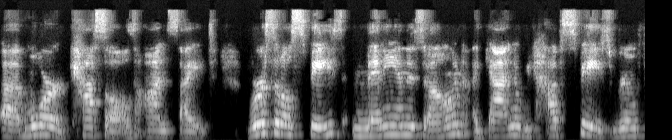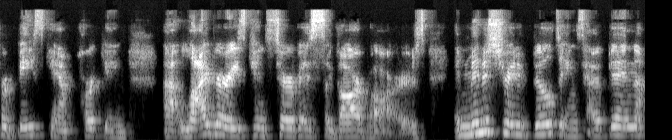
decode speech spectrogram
uh, more castles on site. Versatile space, many in the zone. Again, we have space, room for base camp parking. Uh, libraries can serve as cigar bars. Administrative buildings have been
